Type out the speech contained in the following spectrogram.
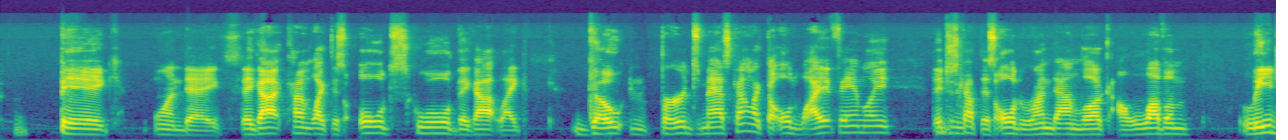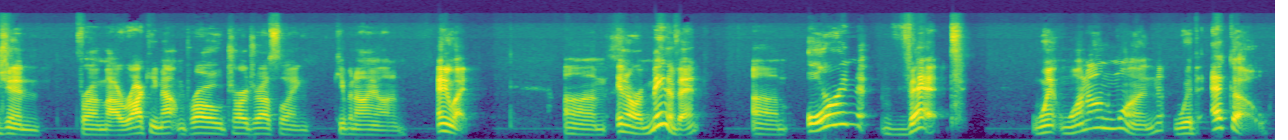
big one day. They got kind of like this old school. They got like goat and birds mask, kind of like the old Wyatt family. They just Mhm. got this old rundown look. I love them. Legion from uh, Rocky Mountain Pro Charge Wrestling. Keep an eye on them. Anyway, um, in our main event, um, Orin Vet went one on one with Echo.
